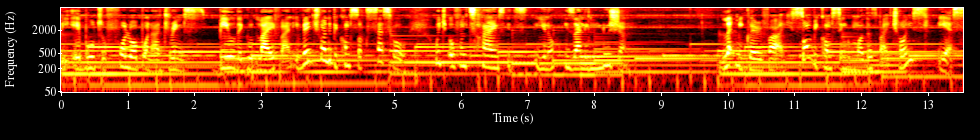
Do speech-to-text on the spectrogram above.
be able to follow up on her dreams, build a good life, and eventually become successful, which oftentimes it's you know is an illusion. Let me clarify. Some become single mothers by choice, yes,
